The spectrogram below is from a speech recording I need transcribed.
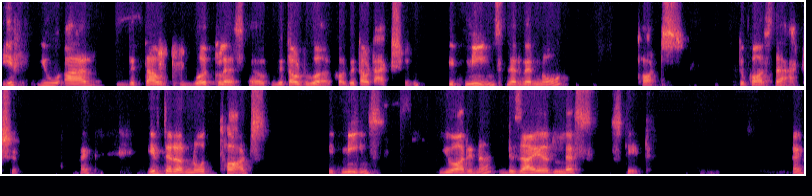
If you are without workless, uh, without work or without action, it means there were no thoughts to cause the action, right? If there are no thoughts, it means you are in a desireless state, right?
